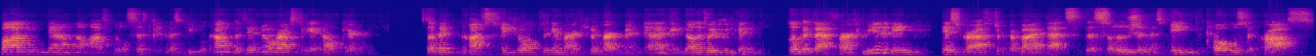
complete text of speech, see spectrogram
Bogging down the hospital system, because people come because they have nowhere else to get healthcare. So they constantly show up to the emergency department, and I think the only way we can look at that for our community is for us to provide that's the solution that's being proposed across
